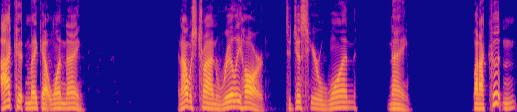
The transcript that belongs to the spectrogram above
I couldn't make out one name. And I was trying really hard to just hear one name. But I couldn't,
